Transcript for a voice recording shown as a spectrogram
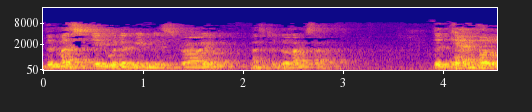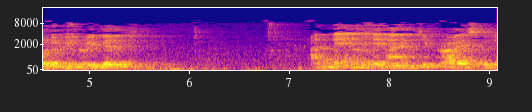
the masjid would have been destroyed, Masjid al-Aqsa. The temple would have been rebuilt. And then the Antichrist will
